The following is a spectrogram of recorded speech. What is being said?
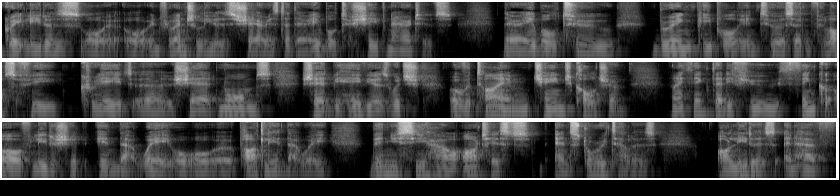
great leaders or, or influential leaders share is that they're able to shape narratives. They're able to bring people into a certain philosophy, create uh, shared norms, shared behaviors, which over time change culture. And I think that if you think of leadership in that way, or, or uh, partly in that way, then you see how artists and storytellers are leaders and have,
